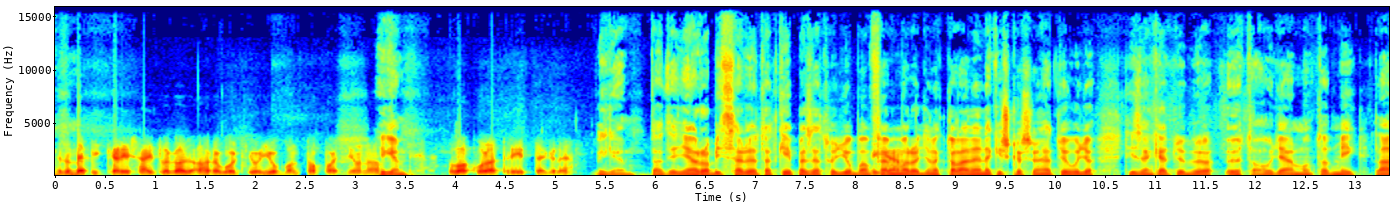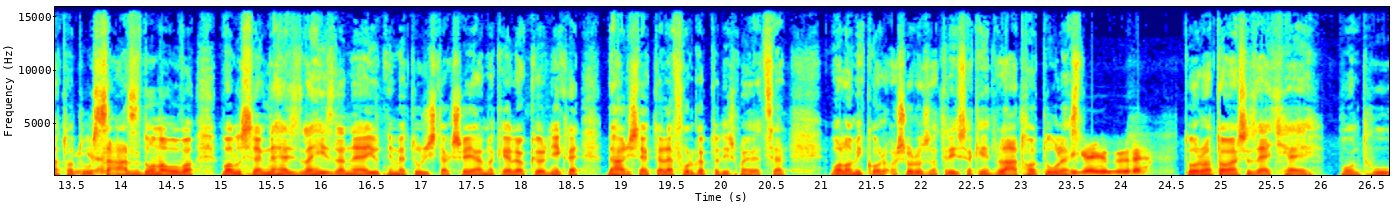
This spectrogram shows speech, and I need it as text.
Ez a bepikkelés állítólag arra volt jó, hogy jobban tapadjon a, Igen vakolat rétegre. Igen, tehát egy ilyen rabit szervezetet képezett, hogy jobban Igen. fennmaradjanak. Talán ennek is köszönhető, hogy a 12-ből 5, ahogy elmondtad, még látható Igen. százdon, ahova valószínűleg nehéz, nehéz lenne eljutni, mert turisták se járnak erre a környékre, de hál' Istennek te leforgattad, és majd egyszer valamikor a sorozat részeként látható lesz. Igen, jövőre. Torna Tamás az egyhely Hu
